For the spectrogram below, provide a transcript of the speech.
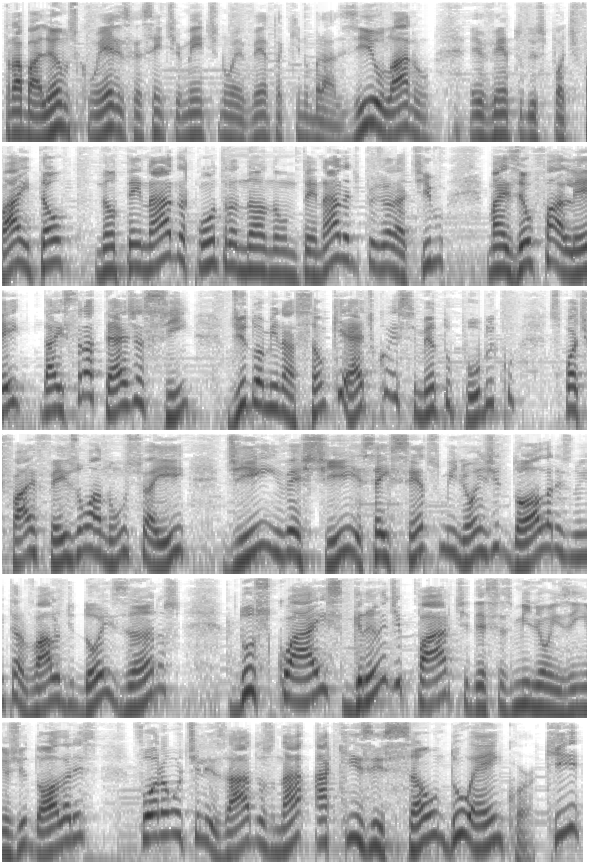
trabalhamos com eles recentemente num evento aqui no Brasil, lá no evento do Spotify, então não tem nada contra, não, não tem nada de pejorativo, mas eu falei da estratégia sim de dominação que é de conhecimento público. Spotify fez um anúncio aí de investir 600 milhões de dólares no intervalo de dois anos, dos quais grande parte desses milhõeszinhos de dólares foram utilizados na aquisição do Anchor, que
